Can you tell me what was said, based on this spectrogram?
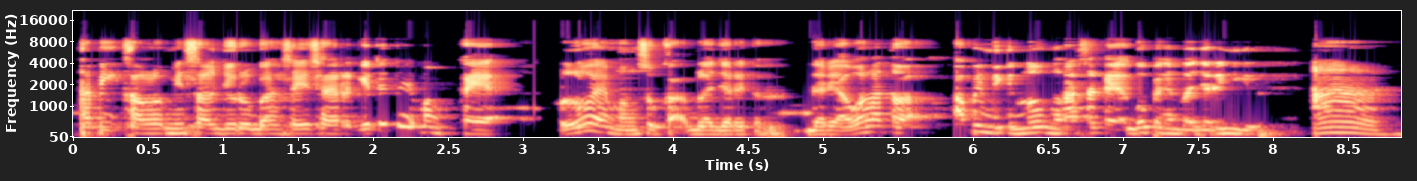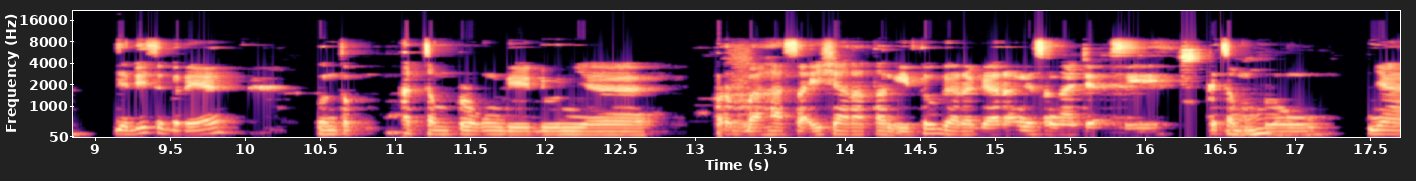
tapi kalau misal juru bahasa isyarat gitu itu emang kayak lo emang suka belajar itu dari awal atau apa yang bikin lo ngerasa kayak gue pengen belajar ini gitu? Ah, jadi sebenarnya untuk kecemplung di dunia perbahasa isyaratan itu gara-gara nggak sengaja sih kecemplungnya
